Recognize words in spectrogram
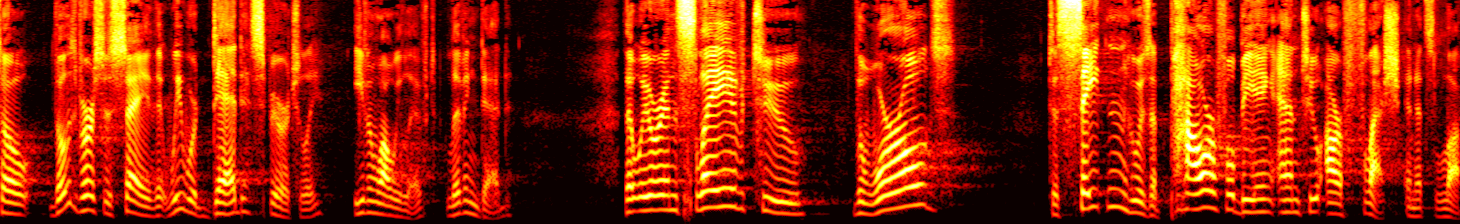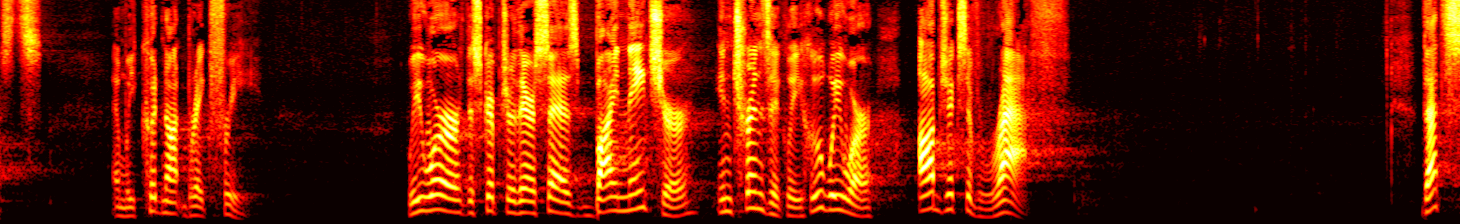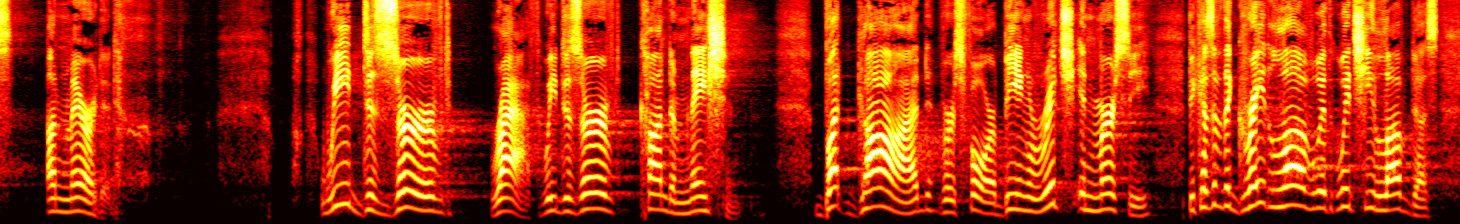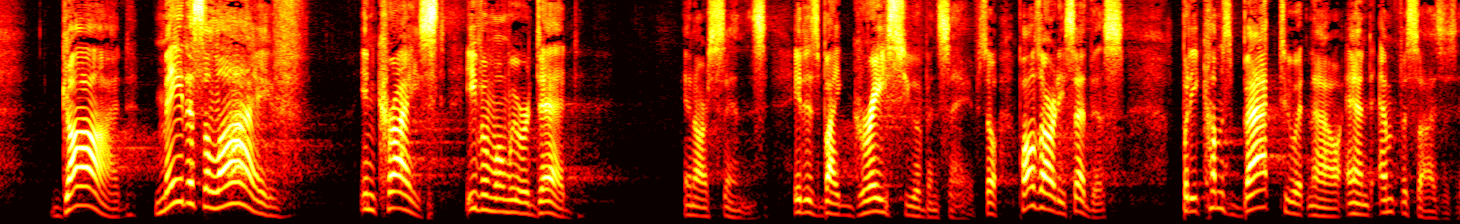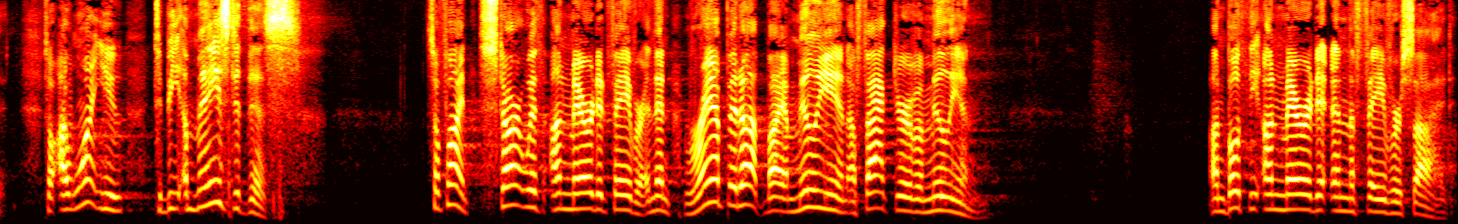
So, those verses say that we were dead spiritually, even while we lived, living dead, that we were enslaved to the world to Satan, who is a powerful being, and to our flesh and its lusts. And we could not break free. We were, the scripture there says, by nature, intrinsically, who we were, objects of wrath. That's unmerited. We deserved wrath, we deserved condemnation. But God, verse 4, being rich in mercy, because of the great love with which He loved us, God made us alive in Christ, even when we were dead in our sins. It is by grace you have been saved. So, Paul's already said this, but he comes back to it now and emphasizes it. So, I want you to be amazed at this. So, fine, start with unmerited favor and then ramp it up by a million, a factor of a million on both the unmerited and the favor side.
